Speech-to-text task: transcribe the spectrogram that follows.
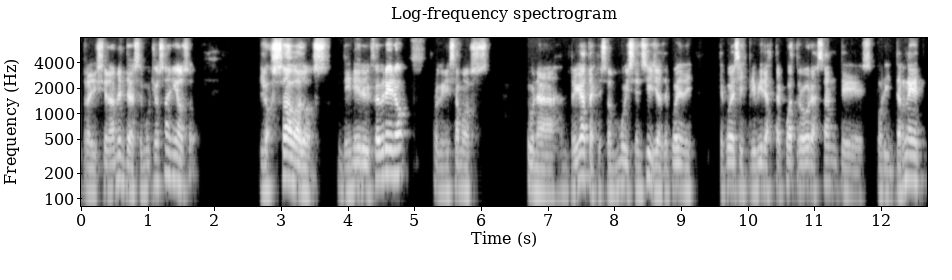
tradicionalmente, hace muchos años, los sábados de enero y febrero, organizamos unas regatas que son muy sencillas. Te te puedes inscribir hasta cuatro horas antes por internet.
